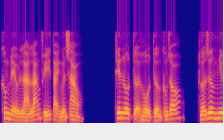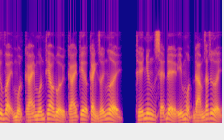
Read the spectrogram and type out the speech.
không đều là lãng phí tài nguyên sao. Thiên lô tựa hồ tưởng không rõ, hứa dương như vậy một cái muốn theo đuổi cái kia cảnh giới người, thế nhưng sẽ để ý một đám rác rưởi.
